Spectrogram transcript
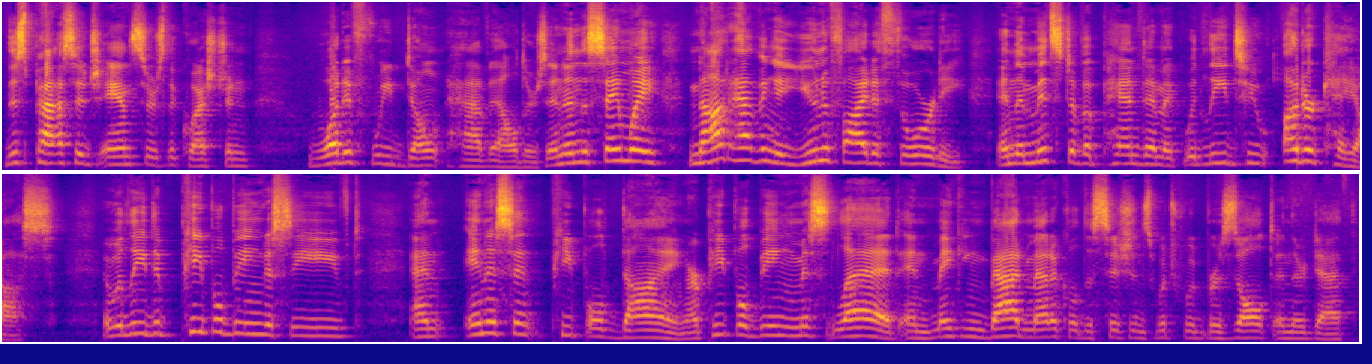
This passage answers the question what if we don't have elders? And in the same way, not having a unified authority in the midst of a pandemic would lead to utter chaos. It would lead to people being deceived and innocent people dying, or people being misled and making bad medical decisions which would result in their death.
